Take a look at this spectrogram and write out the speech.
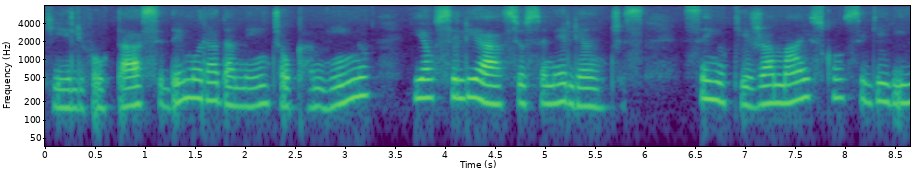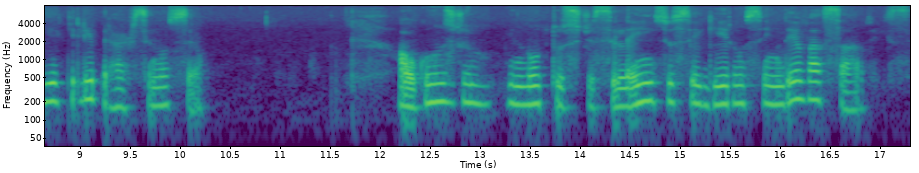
que ele voltasse demoradamente ao caminho e auxiliasse os semelhantes, sem o que jamais conseguiria equilibrar-se no céu. Alguns de minutos de silêncio seguiram-se indevassáveis.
